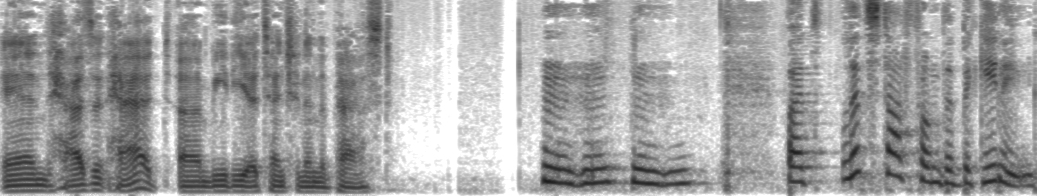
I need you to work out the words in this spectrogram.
and hasn't had uh, media attention in the past. Mm-hmm, mm-hmm. But let's start from the beginning.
